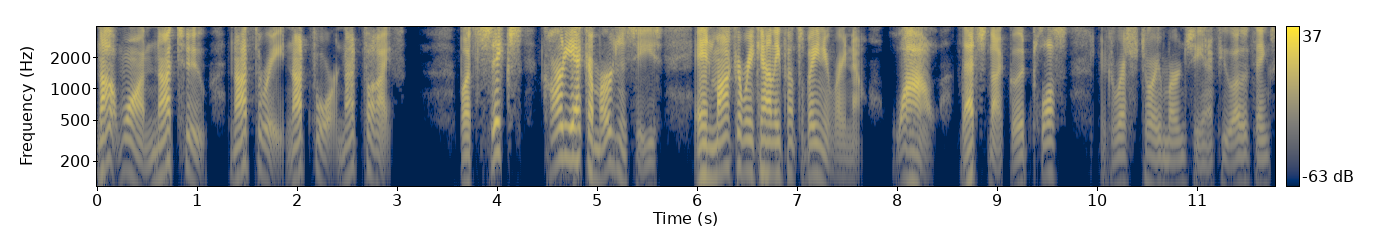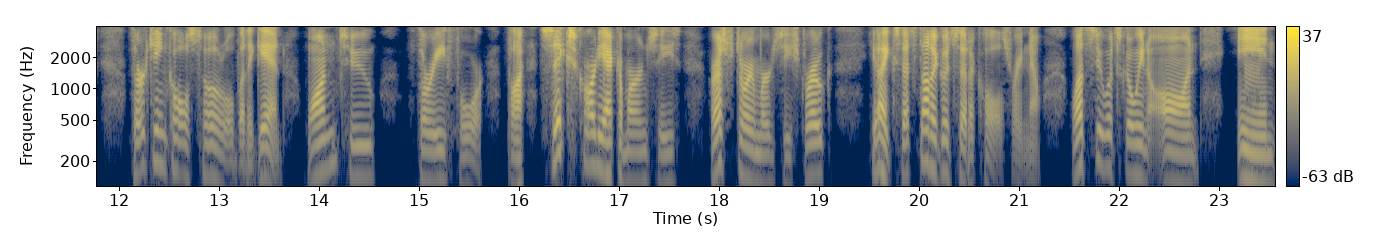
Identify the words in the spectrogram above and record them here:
Not one, not two, not three, not four, not five but six cardiac emergencies in Montgomery County, Pennsylvania right now. Wow, that's not good. Plus, there's a respiratory emergency and a few other things. 13 calls total, but again, one, two, three, four, five, six cardiac emergencies, respiratory emergency, stroke. Yikes, that's not a good set of calls right now. Let's see what's going on in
